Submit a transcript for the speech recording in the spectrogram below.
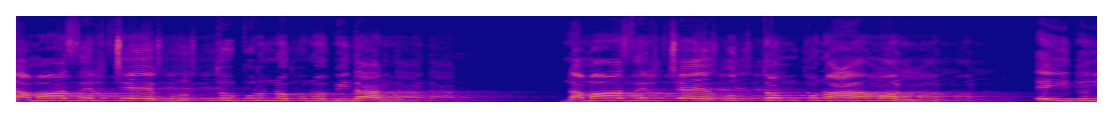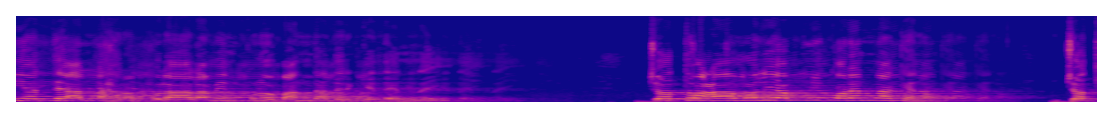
নামাজের চেয়ে গুরুত্বপূর্ণ কোনো বিধান, নামাজের চেয়ে উত্তম কোনো আমল এই দুনিয়াতে আল্লাহ রব্বুল আলমিন কোনো বান্দাদেরকে দেন নাই। যত আমলই আপনি করেন না কেন, যত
